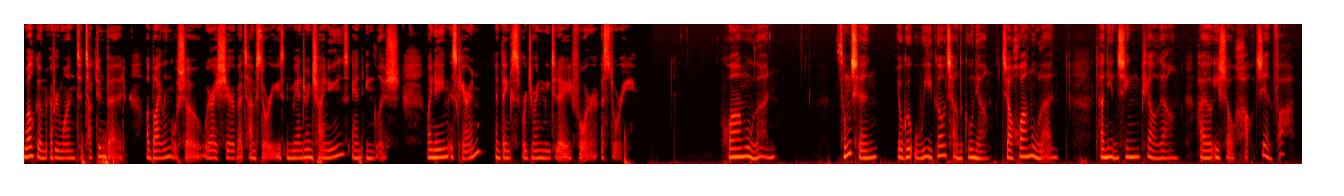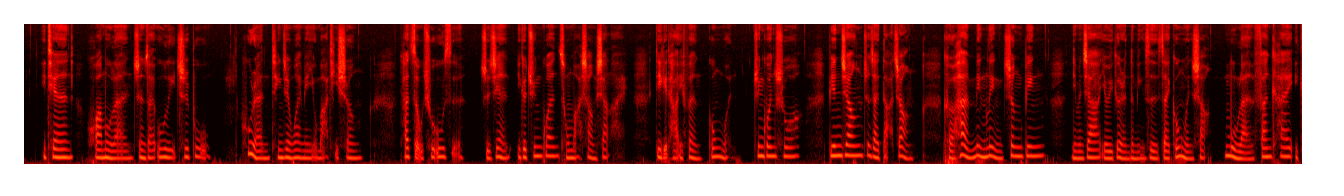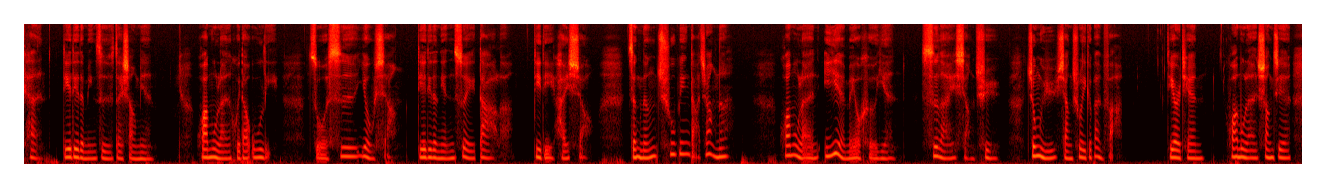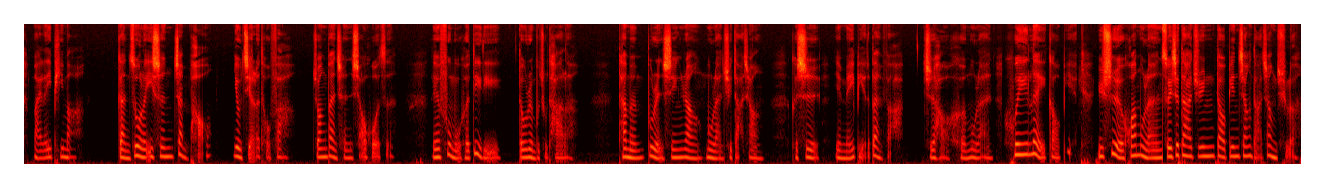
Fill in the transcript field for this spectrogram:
Welcome, everyone, to Tucked in Bed, a bilingual show where I share bedtime stories in Mandarin Chinese and English. My name is Karen, and thanks for joining me today for a story. 花木兰。从前有个武艺高强的姑娘，叫花木兰。她年轻漂亮，还有一手好剑法。一天，花木兰正在屋里织布， 忽然听见外面有马蹄声。他走出屋子，只见一个军官从马上下来，递给他一份公文。军官说：“边疆正在打仗，可汗命令征兵。你们家有一个人的名字在公文上。”木兰翻开一看，爹爹的名字在上面。花木兰回到屋里。左思右想，爹爹的年岁大了，弟弟还小，怎能出兵打仗呢？花木兰一夜没有合眼，思来想去，终于想出了一个办法。第二天，花木兰上街买了一匹马，赶做了一身战袍，又剪了头发，装扮成小伙子，连父母和弟弟。都认不出他了。他们不忍心让木兰去打仗，可是也没别的办法，只好和木兰挥泪告别。于是花木兰随着大军到边疆打仗去了。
